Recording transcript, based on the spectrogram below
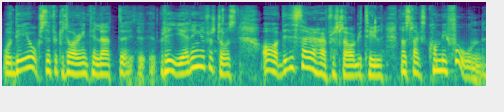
Och det är också förklaringen till att eh, regeringen förstås avvisar det här förslaget till någon slags kommission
